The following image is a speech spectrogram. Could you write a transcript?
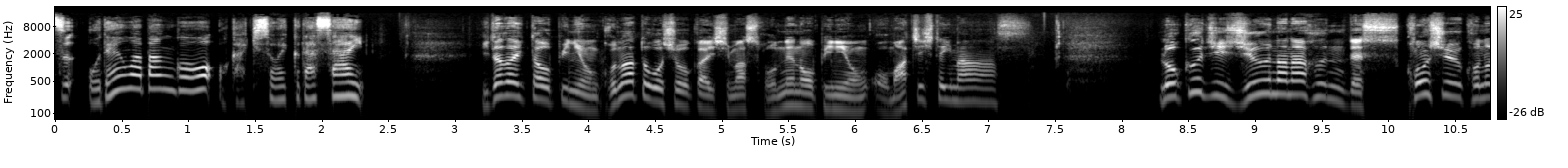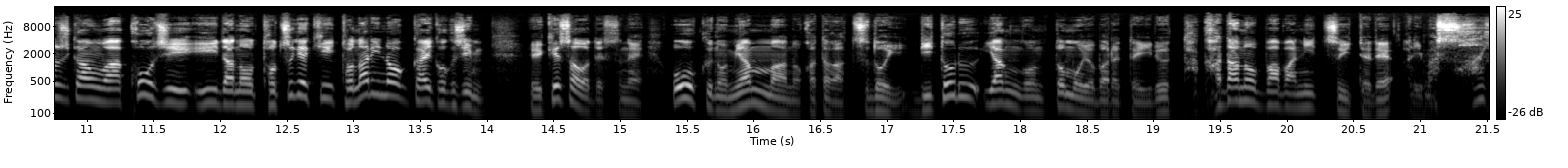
ずお電話番号をお書き添えください。いただいたオピニオン、この後ご紹介します。本音のオピニオン、お待ちしています。6時17分です。今週この時間はコージー飯田の突撃隣の外国人。え今朝はですね、多くのミャンマーの方が集い、リトルヤンゴンとも呼ばれている高田の馬場についてであります。はい。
